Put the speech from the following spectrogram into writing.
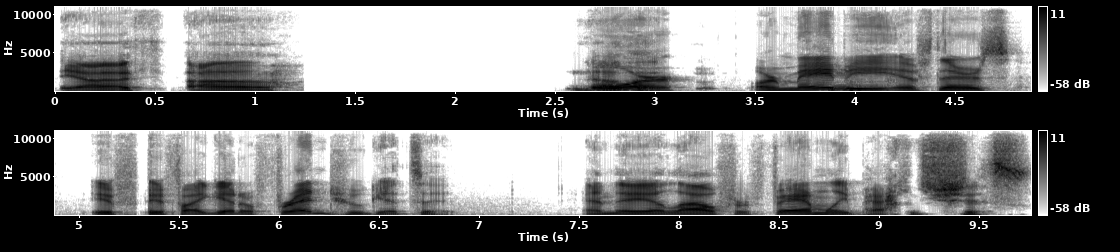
Yeah. I th- Uh, now that- or or maybe if there's if if I get a friend who gets it and they allow for family packages,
